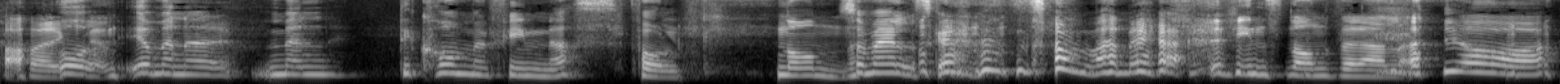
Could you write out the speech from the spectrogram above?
Och verkligen. jag menar, men det kommer finnas folk Någon. som älskar en som man är. Det finns någon för alla. Ja,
